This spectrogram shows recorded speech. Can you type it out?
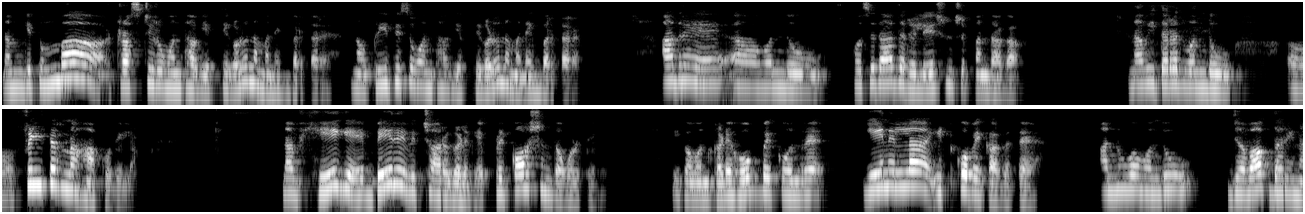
ನಮಗೆ ತುಂಬ ಟ್ರಸ್ಟ್ ಇರುವಂತಹ ವ್ಯಕ್ತಿಗಳು ನಮ್ಮ ಮನೆಗೆ ಬರ್ತಾರೆ. ನಾವು ಪ್ರೀತಿಸುವಂತಹ ವ್ಯಕ್ತಿಗಳು ನಮ್ಮ ಮನೆಗೆ ಬರ್ತಾರೆ. ಆದರೆ ಒಂದು ಹೊಸದಾದ ರಿಲೇಶನ್ಶಿಪ್ ಅಂದಾಗ ನಾವು ಈ ಥರದ ಒಂದು ಫಿಲ್ಟರ್ನ ಹಾಕೋದಿಲ್ಲ. ನಾವು ಹೇಗೆ ಬೇರೆ ವಿಚಾರಗಳಿಗೆ ಪ್ರಿಕಾಷನ್ ತಗೊಳ್ತೀವಿ. ಈಗ ಒಂದು ಕಡೆ ಹೋಗಬೇಕು ಅಂದರೆ ಏನೆಲ್ಲ ಇಟ್ಕೋಬೇಕಾಗತ್ತೆ ಅನ್ನುವ ಒಂದು ಜವಾಬ್ದಾರಿನ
